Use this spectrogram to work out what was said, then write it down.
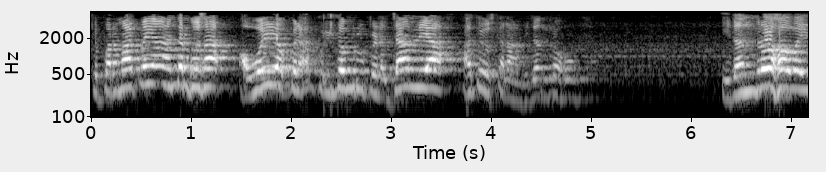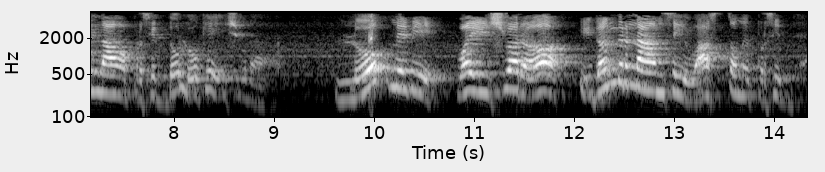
कि परमात्मा यहाँ अंदर घुसा, और वही अपने आप इदम रूपेण जान लिया, अतः उसका नाम इदंद्र हो गया। इदंद्रो वही नाम प्रसिद्धो लोके ईश्वर लोक में भी वह ईश्वर इदंद्र नाम से वास्तव में प्रसिद्ध है।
